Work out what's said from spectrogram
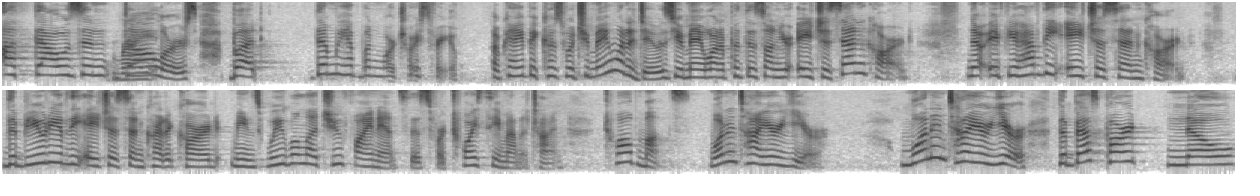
a $1,000. But then we have one more choice for you. Okay, because what you may wanna do is you may wanna put this on your HSN card. Now, if you have the HSN card, the beauty of the HSN credit card means we will let you finance this for twice the amount of time, 12 months, one entire year. One entire year. The best part, no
